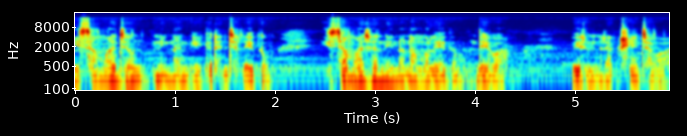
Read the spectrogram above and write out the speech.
ఈ సమాజం నిన్ను అంగీకరించలేదు. ఈ సమాజం నిన్ను నమ్మలేదు. దేవా వీరిని రక్షించవా?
